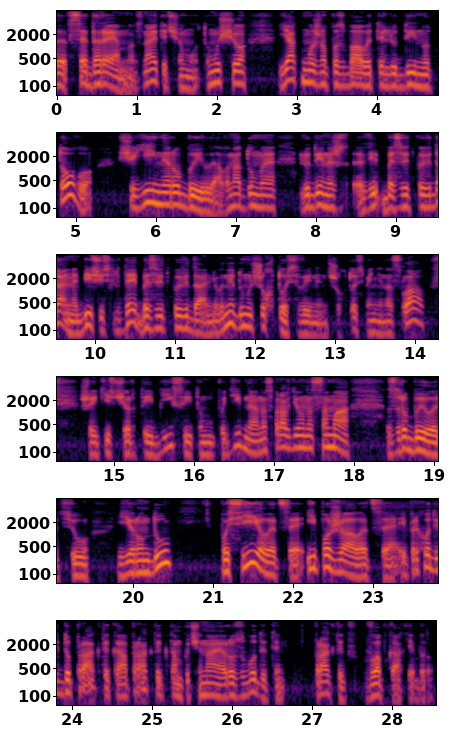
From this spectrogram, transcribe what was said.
е, все даремно. Знаєте чому? Тому що як можна позбавити людину того, що їй не робили? А вона думає, людина ж ві- безвідповідальна. Більшість людей безвідповідальні. Вони думають, що хтось винен, що хтось мені наслав, що якісь чорти, біси і тому подібне. А насправді вона сама зробила цю єрунду. Посіяла це і пожала це, і приходить до практика, а практик там починає розводити. Практик в лапках я беру,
